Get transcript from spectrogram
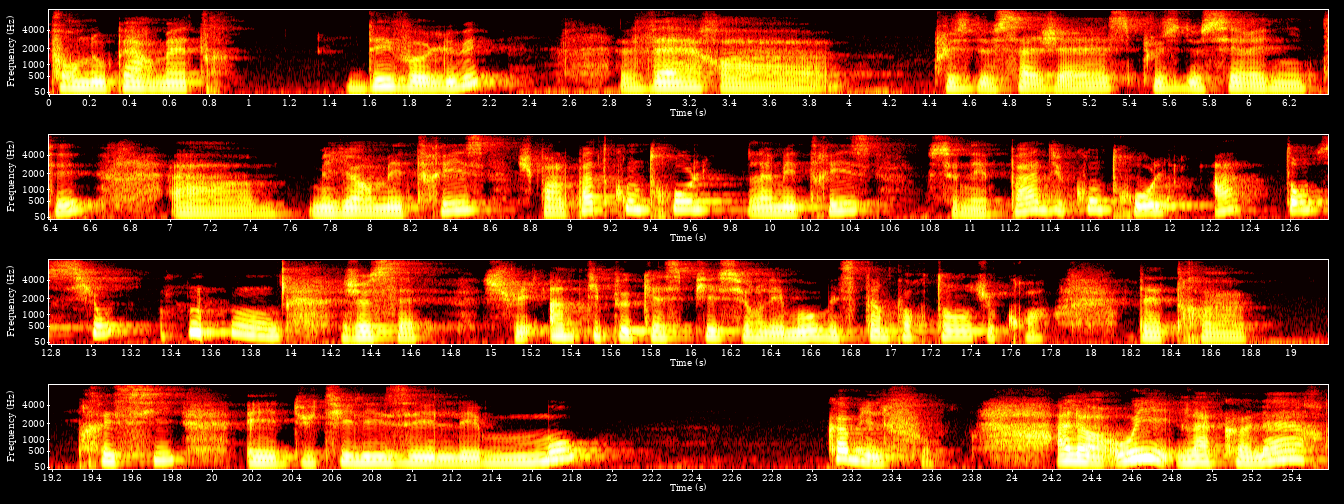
pour nous permettre d'évoluer vers euh, plus de sagesse, plus de sérénité, euh, meilleure maîtrise. Je ne parle pas de contrôle. La maîtrise, ce n'est pas du contrôle. Attention Je sais, je suis un petit peu casse-pied sur les mots, mais c'est important, je crois, d'être euh, précis et d'utiliser les mots comme il faut. Alors oui, la colère,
